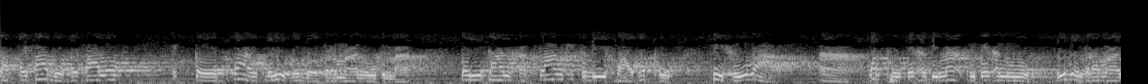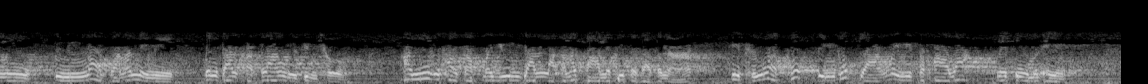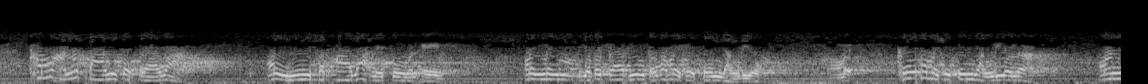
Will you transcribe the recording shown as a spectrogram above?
กับไฟฟ้าบวกไฟฟ้าลบเกิดสร้างเป็นลูกระเบิดประมาณูขึ้นมา เป็นการหักล้างทฤษฎีฝ่ายวัตถุที่ถือว่าอ่าวัตถุเป็นอันติมะคือเป็นอนูหรือเป็นประมาณูอื่นนอกกว่านั้นไม่มี เป็นการหักล้างโดยสิ้นเชิง อันนี้ก็เท่ากับมายืนยันหลักอนัตตาในพุทธศาสนา ที่ถือว่าทุกสิ่งทุกอย่างไม่มีสภาวะในตัวมันเองคำว่าอนัตตานี่ก็แปลว่า ไม่มีสภาวะในตัวมันเอง ไม่ไม่อย่าไปแปลเพียงแต่ว่าไม่ใช่ตนอย่างเดียวไม่คือถ้าไม่ใช่ตนอย่างเดียวน่ะ มัน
